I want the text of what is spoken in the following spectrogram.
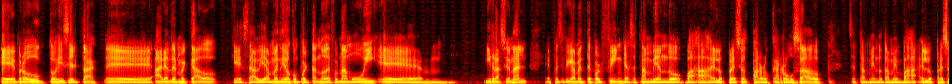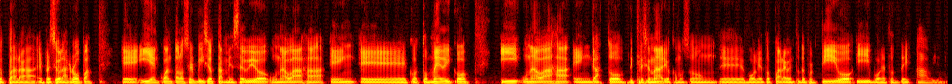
eh, productos y ciertas áreas del mercado que se habían venido comportando de forma muy eh, irracional. Específicamente, por fin ya se están viendo bajas en los precios para los carros usados, se están viendo también bajas en los precios para el precio de la ropa. Eh, y en cuanto a los servicios, también se vio una baja en eh, costos médicos y una baja en gastos discrecionarios, como son boletos para eventos deportivos y boletos de avión.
